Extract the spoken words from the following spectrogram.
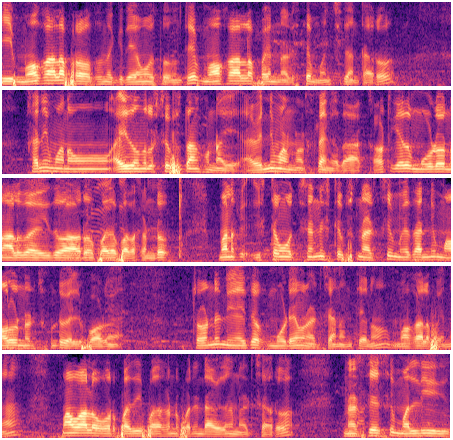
ఈ మోకాల పర్వతం దగ్గర ఏమవుతుందంటే మోకాళ్ళ పైన నడిస్తే మంచిది అంటారు కానీ మనం ఐదు వందల స్టెప్స్ దాకా ఉన్నాయి. అవన్నీ మనం నడచలేం కదా. కాబట్టి ఏదో మూడో నాలుగో ఐదో ఆరో పదో పదకొండు మనకు ఇష్టం వచ్చినన్ని స్టెప్స్ నడిచి మిగతా అన్ని మామూలుగా నడుచుకుంటూ వెళ్ళిపోవడమే. చూడండి నేనైతే ఒక మూడేమో నడిచాను అంతేను మోకాల పైన. మా వాళ్ళు ఒక పది పదకొండు పన్నెండు ఆ విధంగా నడిచారు. నడిచేసి మళ్ళీ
